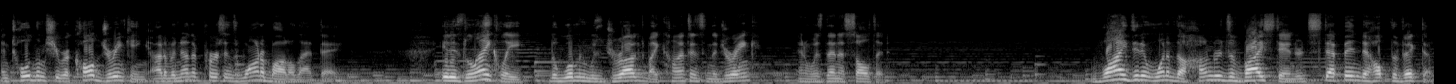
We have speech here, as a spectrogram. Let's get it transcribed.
and told them she recalled drinking out of another person's water bottle that day. It is likely the woman was drugged by contents in the drink and was then assaulted. Why didn't one of the hundreds of bystanders step in to help the victim?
